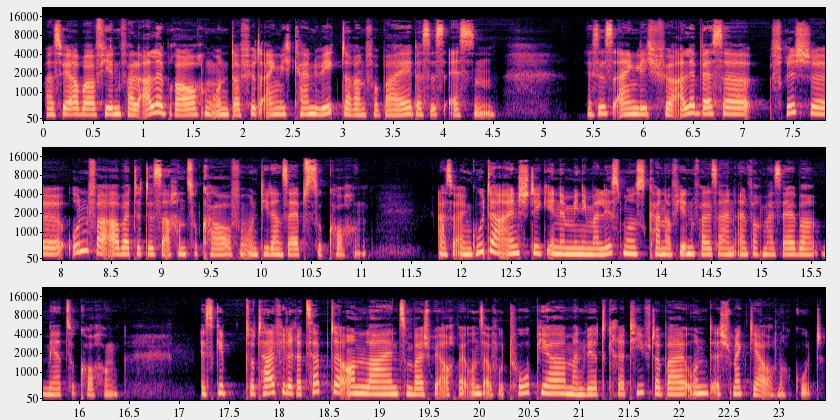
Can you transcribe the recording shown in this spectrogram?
Was wir aber auf jeden Fall alle brauchen und da führt eigentlich kein Weg daran vorbei, das ist Essen. Es ist eigentlich für alle besser, frische, unverarbeitete Sachen zu kaufen und die dann selbst zu kochen. Also ein guter Einstieg in den Minimalismus kann auf jeden Fall sein, einfach mal selber mehr zu kochen. Es gibt total viele Rezepte online, zum Beispiel auch bei uns auf Utopia. Man wird kreativ dabei und es schmeckt ja auch noch gut.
